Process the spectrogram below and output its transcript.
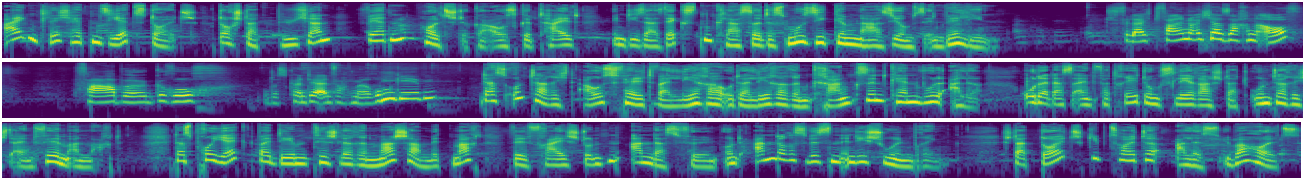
Eigentlich hätten sie jetzt Deutsch, doch statt Büchern werden Holzstücke ausgeteilt in dieser sechsten Klasse des Musikgymnasiums in Berlin. Und vielleicht fallen euch ja Sachen auf. Farbe, Geruch. Das könnt ihr einfach mal rumgeben. Dass Unterricht ausfällt, weil Lehrer oder Lehrerin krank sind, kennen wohl alle. Oder dass ein Vertretungslehrer statt Unterricht einen Film anmacht. Das Projekt, bei dem Tischlerin Mascha mitmacht, will Freistunden anders füllen und anderes Wissen in die Schulen bringen. Statt Deutsch gibt's heute alles über Holz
